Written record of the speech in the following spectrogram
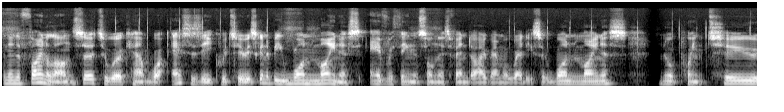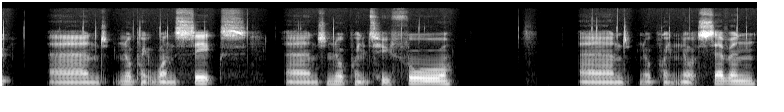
And then the final answer to work out what s is equal to, it's going to be 1 minus everything that's on this Venn diagram already. So 1 minus 0.2 and 0.16 and 0.24 and 0.07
